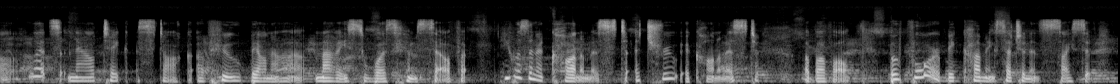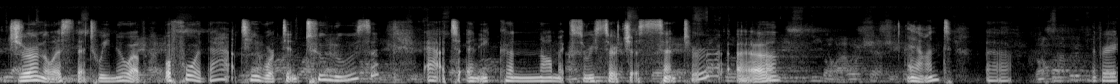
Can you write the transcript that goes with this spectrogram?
uh, let's now take stock of who Bernard Maris was himself. He was an economist, a true economist, above all. Before becoming such an incisive journalist that we know of, before that, he worked in Toulouse at an economics research center uh, and uh, very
